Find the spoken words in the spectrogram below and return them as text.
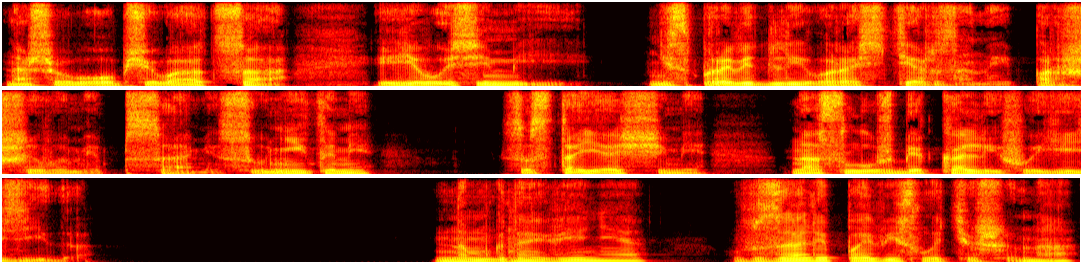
нашего общего отца и его семьи, несправедливо растерзанной паршивыми псами, суннитами, состоящими на службе калифа Езида. На мгновение в зале повисла тишина,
